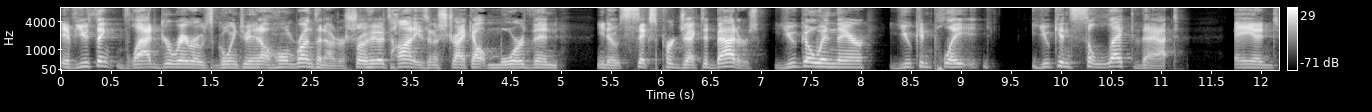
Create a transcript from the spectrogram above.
if you think Vlad Guerrero is going to hit a home run tonight or Shohei Ohtani is going to strike out more than, you know, six projected batters, you go in there, you can play, you can select that and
